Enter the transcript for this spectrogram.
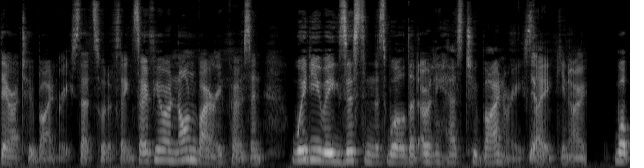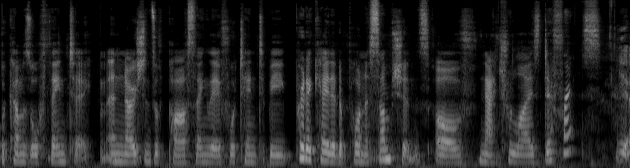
there are two binaries, that sort of thing. So if you're a non binary person, where do you exist in this world that only has two binaries? Yep. Like, you know, what becomes authentic. And notions of passing, therefore, tend to be predicated upon assumptions of naturalized difference. Yeah.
